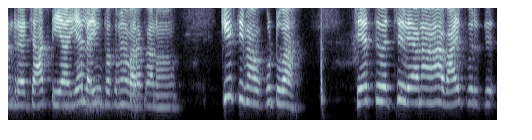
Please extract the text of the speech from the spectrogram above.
பண்ற சாட்டியா? ஏன் லைவ் பக்கமே வரக்கானோம் கீர்த்திமாவை கூட்டு வா. சேர்த்து வச்சு வேணா வாய்ப்பு இருக்கு.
